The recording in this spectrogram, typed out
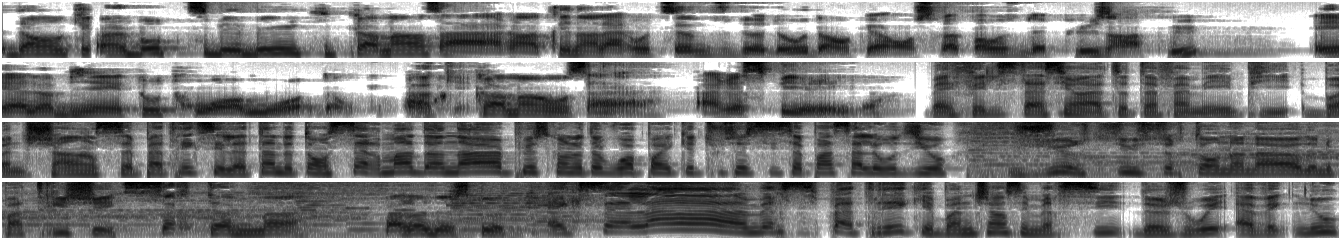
Donc, un beau petit bébé qui commence à rentrer dans la routine du dodo, donc euh, on se repose de plus en plus. Et elle a bientôt trois mois, donc on commence à, à respirer. Là. Ben, félicitations à toute ta famille, puis bonne chance. Patrick, c'est le temps de ton serment d'honneur, puisqu'on ne te voit pas et que tout ceci se passe à l'audio. Jures-tu sur ton honneur de ne pas tricher? Certainement. Parole de scout. Excellent! Merci Patrick et bonne chance et merci de jouer avec nous.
